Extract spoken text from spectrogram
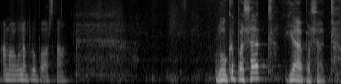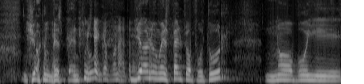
amb alguna proposta. El que ha passat, ja ha passat. Jo només penso... Mira cap. Jo només penso al futur. No vull...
